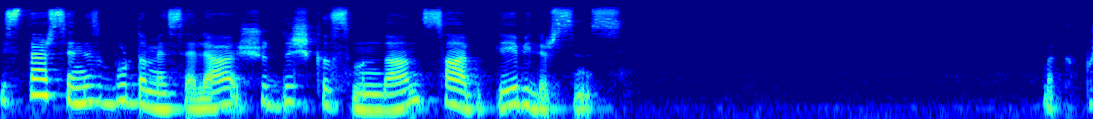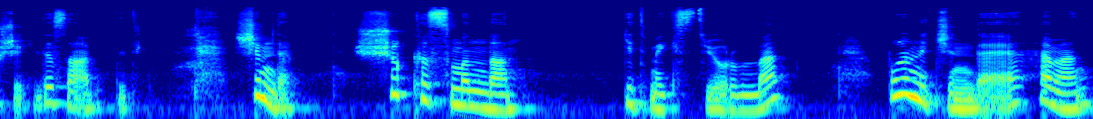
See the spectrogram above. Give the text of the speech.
İsterseniz burada mesela şu dış kısmından sabitleyebilirsiniz. Bakın bu şekilde sabitledik. Şimdi şu kısmından gitmek istiyorum ben. Bunun için de hemen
